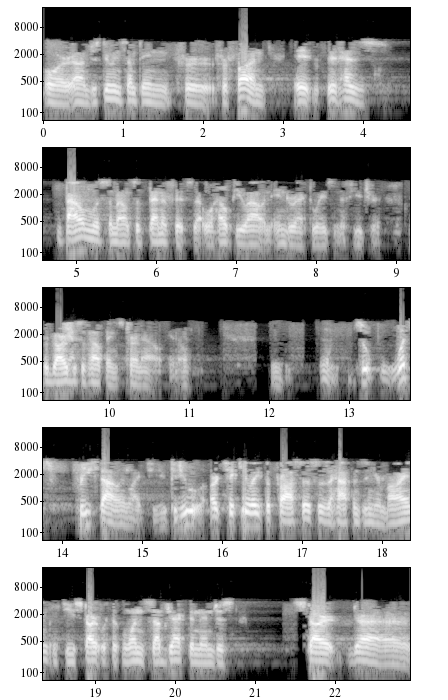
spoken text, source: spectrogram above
or um, just doing something for for fun. It it has boundless amounts of benefits that will help you out in indirect ways in the future, regardless yeah. of how things turn out. You know. So, what's freestyling like to you? Could you articulate the process as it happens in your mind? Do you start with one subject and then just start uh,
